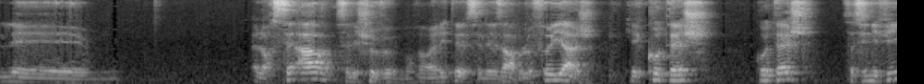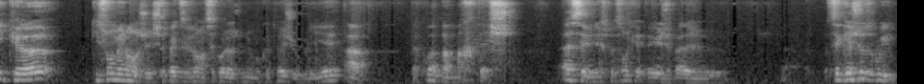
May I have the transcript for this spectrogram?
les... Alors, Séhar, c'est les cheveux. en réalité, c'est les arbres. Le feuillage qui est kotesh. Kotesh, ça signifie que qui sont mélangés. Je ne sais pas exactement c'est quoi le mot kotesh, j'ai oublié. Ah, t'as quoi? Bah martesh. Ah, c'est une expression qui était, pas, c'est quelque chose, oui.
